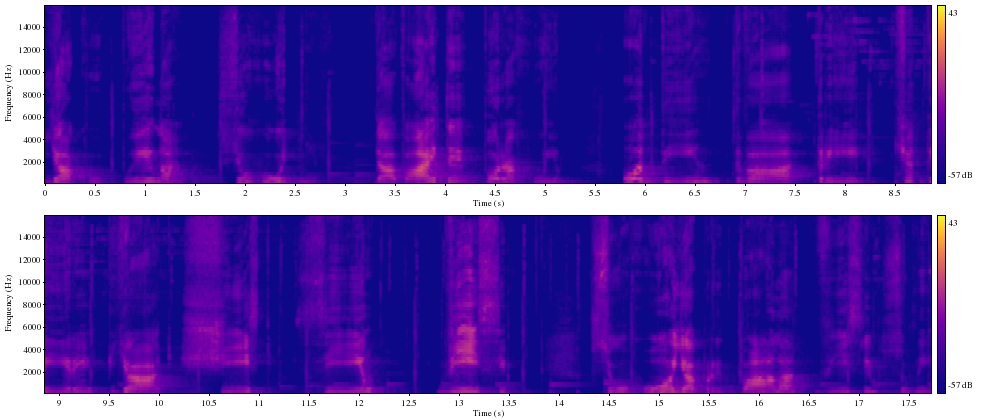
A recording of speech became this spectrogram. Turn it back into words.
я купила сьогодні? Давайте порахуємо. Один, два, три, чотири, п'ять, шість, сім, вісім. Всього я придбала вісім суниць.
